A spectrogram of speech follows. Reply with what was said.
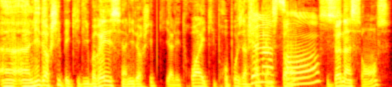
un, leadership équilibré, c'est un leadership qui a les trois et qui propose à chaque instant, qui donne un sens,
